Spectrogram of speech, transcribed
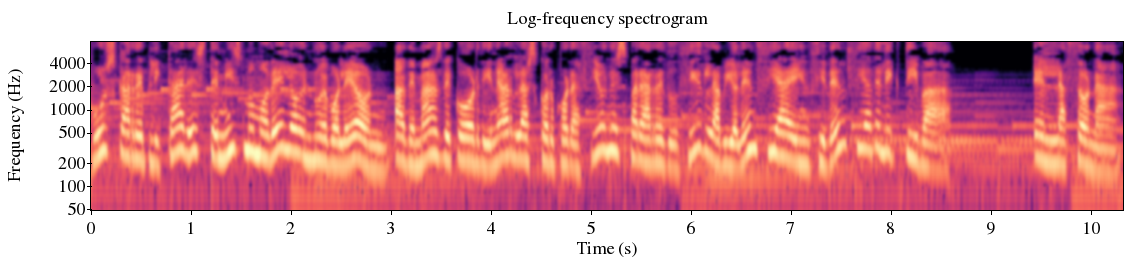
busca replicar este mismo modelo en Nuevo León, además de coordinar las corporaciones para reducir la violencia e incidencia delictiva. En la zona,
